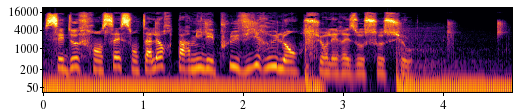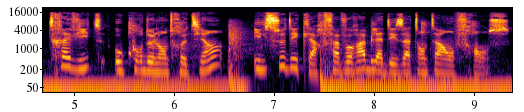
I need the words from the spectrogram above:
Ces deux Français sont alors parmi les plus virulents sur les réseaux sociaux. Très vite, au cours de l'entretien, ils se déclarent favorables à des attentats en France.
